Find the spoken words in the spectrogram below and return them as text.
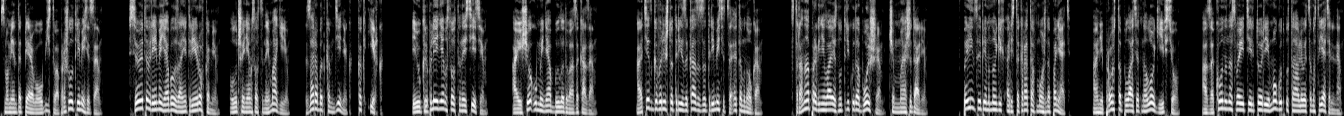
С момента первого убийства прошло три месяца. Все это время я был занят тренировками, улучшением собственной магии, заработком денег, как Ирк, и укреплением собственной сети. А еще у меня было два заказа. Отец говорит, что три заказа за три месяца – это много. Страна прогнила изнутри куда больше, чем мы ожидали. В принципе, многих аристократов можно понять. Они просто платят налоги и все. А законы на своей территории могут устанавливать самостоятельно.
